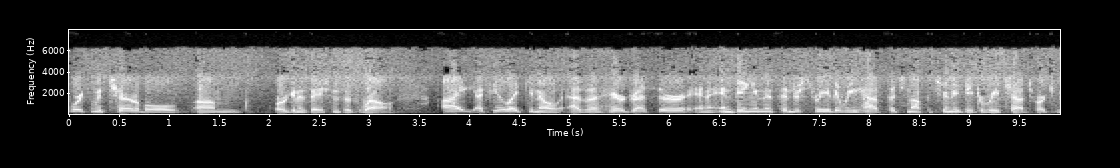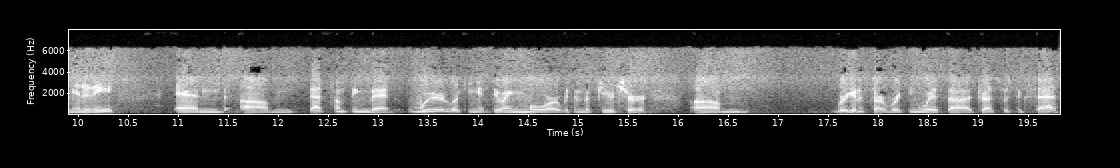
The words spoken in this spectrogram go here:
working with charitable um, organizations as well. I, I feel like you know, as a hairdresser and, and being in this industry, that we have such an opportunity to reach out to our community and um, that's something that we're looking at doing more within the future. Um, we're going to start working with uh, Dress for Success.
